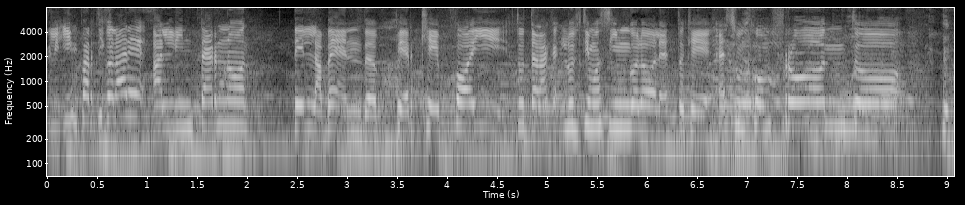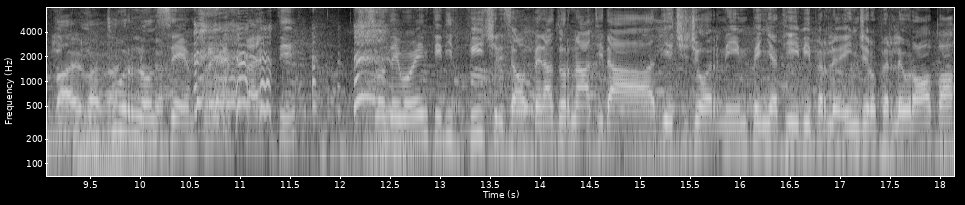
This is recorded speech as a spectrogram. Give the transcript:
in particolare all'interno della band, perché poi tutta la- l'ultimo singolo ho letto che è sul confronto. Vai, vai, vai. tour non sempre, in effetti. Ci sono dei momenti difficili, siamo appena tornati da dieci giorni impegnativi per le- in giro per l'Europa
